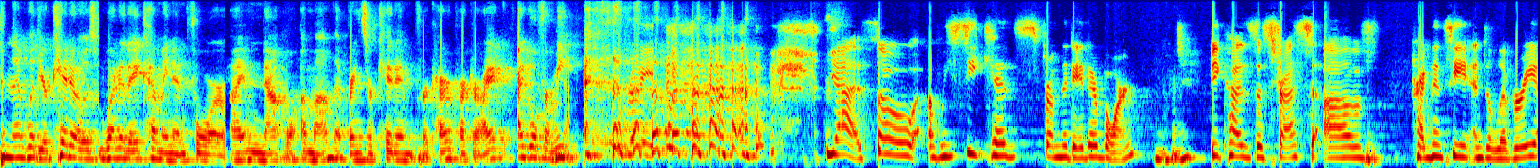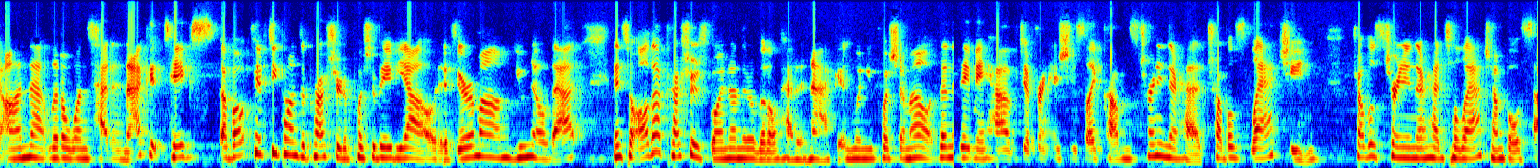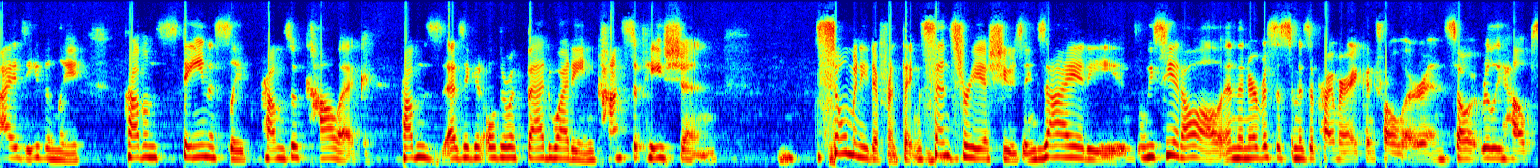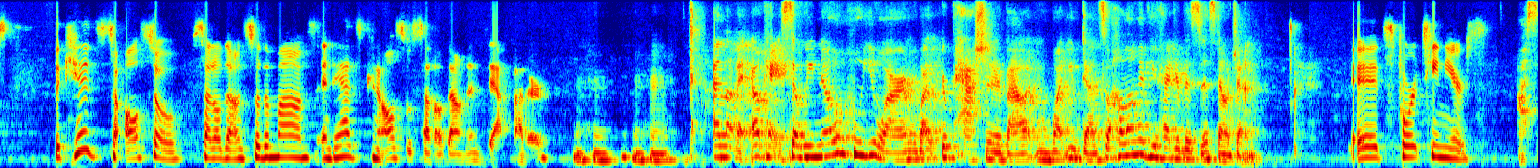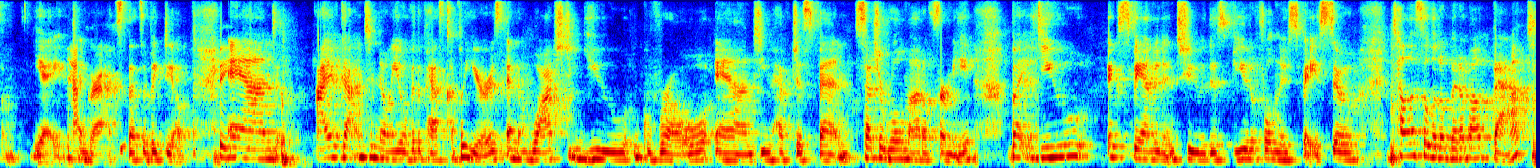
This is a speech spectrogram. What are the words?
And then with your kiddos, what are they coming in for? I'm not a mom that brings her kid in for chiropractor. I, I go for me. right. yeah. So we see kids from the day they're born mm-hmm. because the stress of pregnancy and delivery on that little one's head and neck, it takes about 50 pounds of pressure to push a baby out. If you're a mom, you know that. And so all that pressure is going on their little head and neck. And when you push them out, then they may have different issues like problems turning their head, troubles latching troubles turning their head to latch on both sides evenly, problems staying asleep, problems with colic, problems as they get older with bedwetting, constipation, so many different things, sensory issues, anxiety. We see it all, and the nervous system is a primary controller. And so it really helps the kids to also settle down so the moms and dads can also settle down and adapt better. Mm-hmm, mm-hmm. I love it. Okay, so we know who you are and what you're passionate about and what you've done. So, how long have you had your business now, Jen? It's 14 years. Awesome. Yay. Congrats. That's a big deal. Thank and you. I've gotten to know you over the past couple years and watched you grow and you have just been such a role model for me. But you expanded into this beautiful new space. So tell us a little bit about that.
